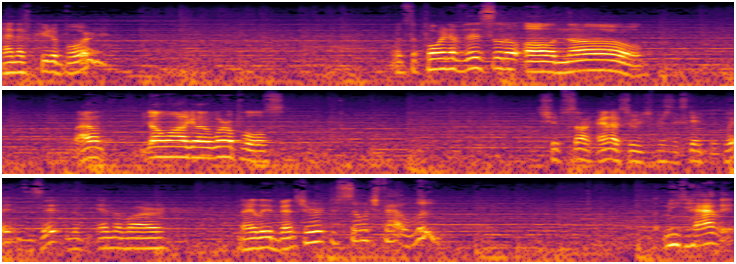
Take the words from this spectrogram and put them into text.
Not enough crew to board? What's the point of this little... Oh, no! I don't... You don't want to go to whirlpools. Ship sunk. I know, so we should just escape and quit. Is this it? The end of our nightly adventure? There's so much fat loot. Let me have it.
